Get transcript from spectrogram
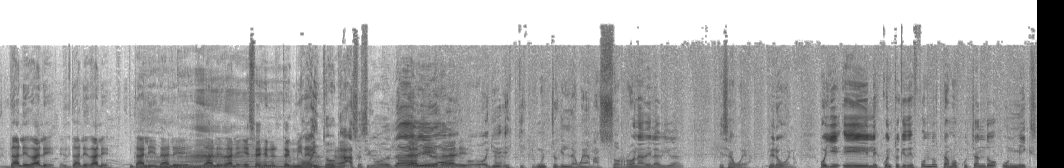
el dale, dale, el dale, dale. Dale, Ah. dale, dale, dale. Eso es en el techno. Mira. No, en todo Ah. caso, así como dale, Dale, dale. dale. Oye, es que encuentro que es la wea más zorrona de la vida, esa wea. Pero bueno. Oye, eh, les cuento que de fondo estamos escuchando un mix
